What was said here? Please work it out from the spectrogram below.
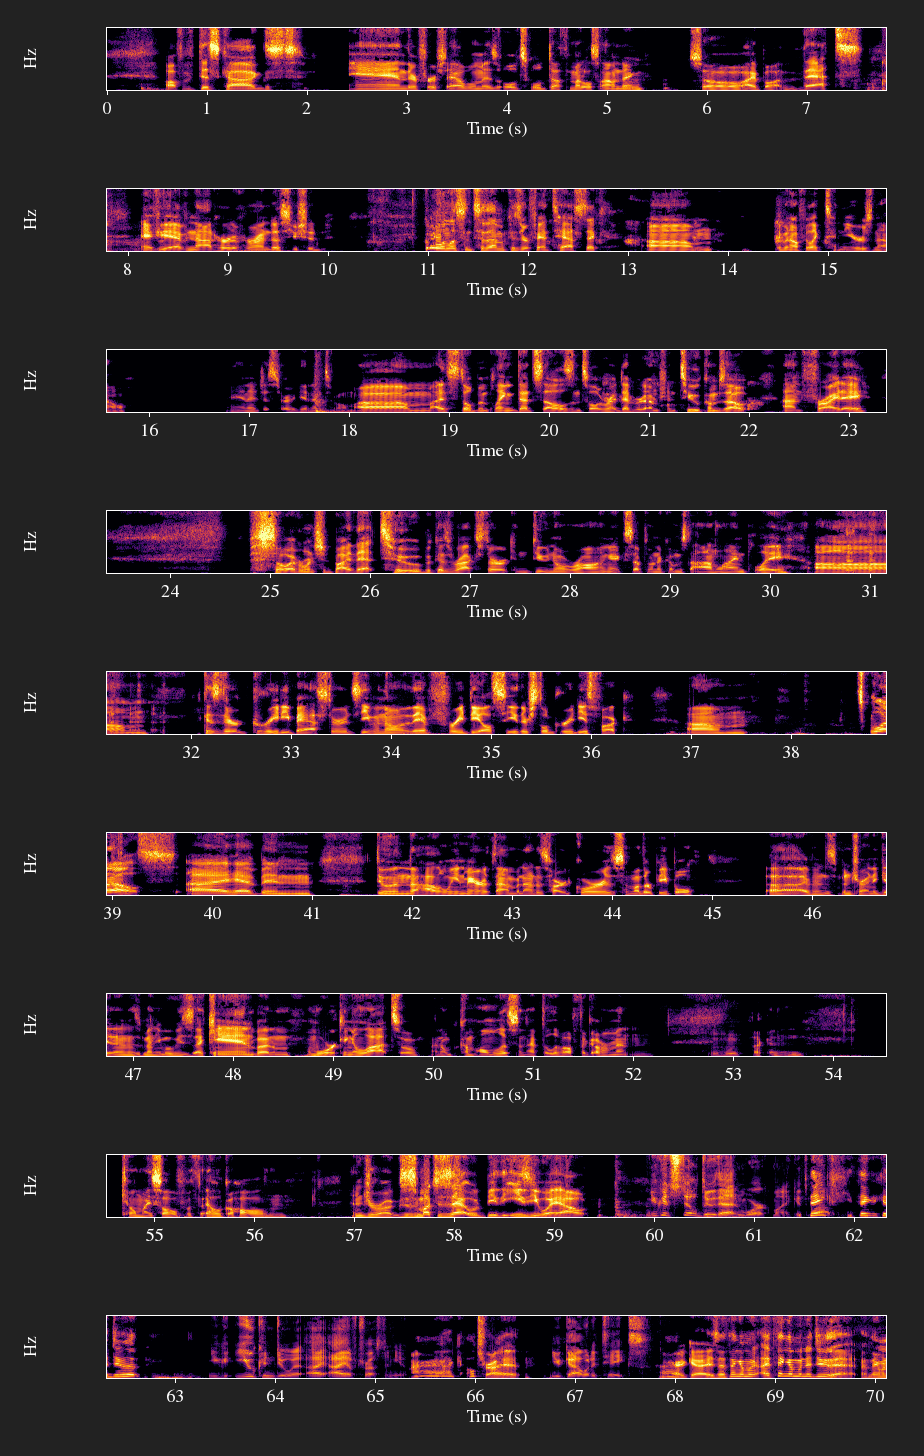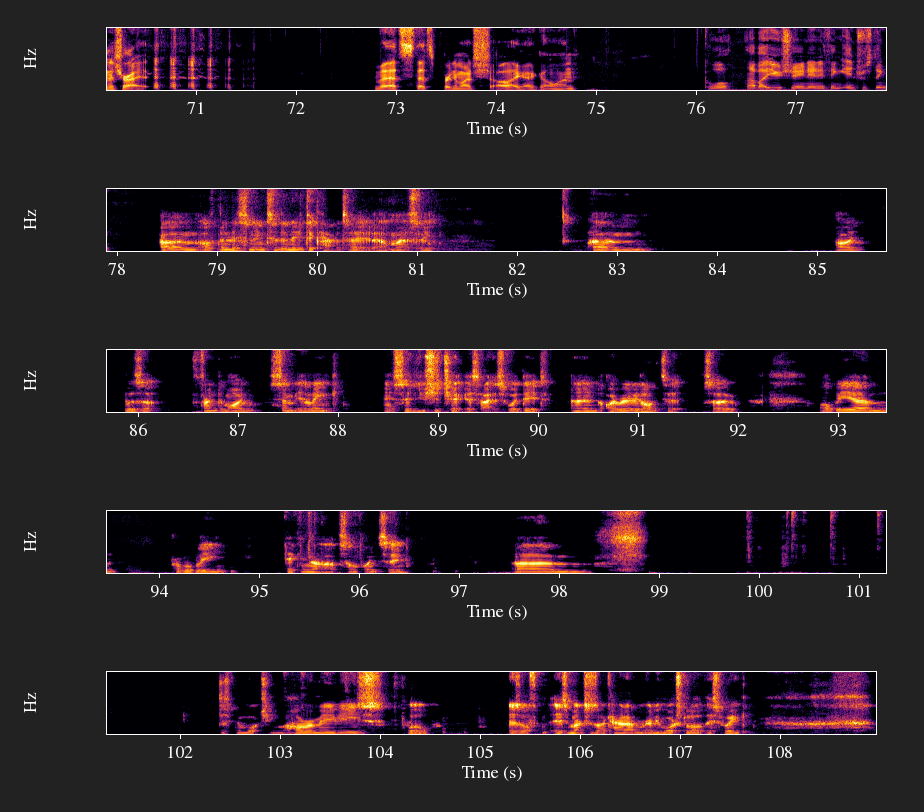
off of Discogs. And their first album is old school death metal sounding. So I bought that. And if you have not heard of Horrendous, you should go and listen to them because they're fantastic. Um, they've been out for like 10 years now and I just started getting into them. Um, I've still been playing Dead Cells until Red Dead Redemption 2 comes out on Friday. So everyone should buy that too because Rockstar can do no wrong except when it comes to online play. Um, because they're greedy bastards even though they have free DLC, they're still greedy as fuck. Um, what else? I have been doing the Halloween marathon, but not as hardcore as some other people. Uh, I've been, been trying to get in as many movies as I can, but I'm I'm working a lot, so I don't become homeless and have to live off the government and Mm-hmm. fucking kill myself with alcohol and and drugs. As much as that would be the easy way out. You could still do that and work, Mike. You think? possible. You think I could do it? You you can do it. I, I have trust in you. All right, I'll try it. You got what it takes. All right, guys. I think I'm. Gonna, I think I'm going to do that. I think I'm going to try it. but that's that's pretty much all I got going. Cool. How about you, Shane? Anything interesting? Um, I've been listening to the new Decapitated album actually. Um, I was friend of mine sent me a link and said you should check this out, so I did, and I really liked it. So I'll be um, probably picking that up some point soon. Um, just been watching my horror movies. Well, as often as much as I can. I haven't really watched a lot this week.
